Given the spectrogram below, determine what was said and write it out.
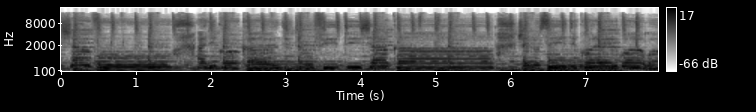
javu ariko kandi dufite ishyaka jenoside ikorerwa abantu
